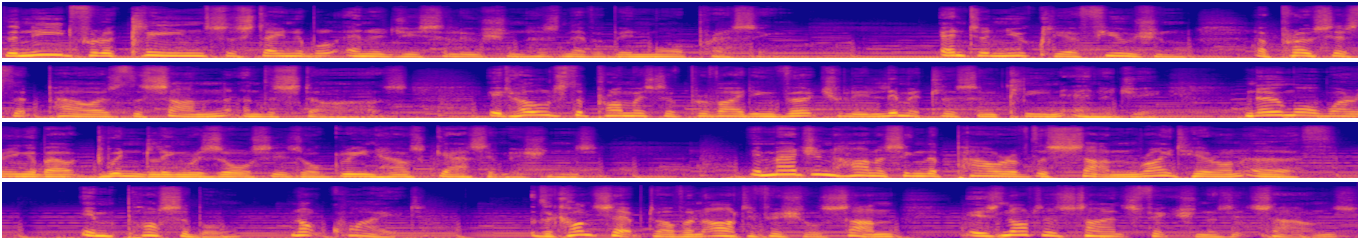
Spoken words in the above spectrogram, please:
The need for a clean, sustainable energy solution has never been more pressing. Enter nuclear fusion, a process that powers the sun and the stars. It holds the promise of providing virtually limitless and clean energy. No more worrying about dwindling resources or greenhouse gas emissions. Imagine harnessing the power of the sun right here on Earth. Impossible? Not quite. The concept of an artificial sun is not as science fiction as it sounds.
